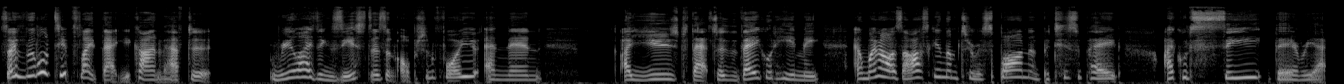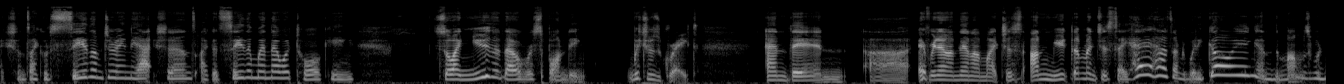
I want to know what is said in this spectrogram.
So little tips like that you kind of have to realize exist as an option for you. And then I used that so that they could hear me. And when I was asking them to respond and participate, I could see their reactions. I could see them doing the actions. I could see them when they were talking. So I knew that they were responding, which was great. And then uh, every now and then I might just unmute them and just say, "Hey, how's everybody going?" And the mums would,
